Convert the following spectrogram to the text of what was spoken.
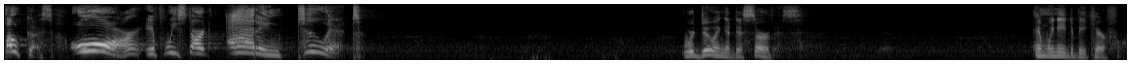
focus, or if we start adding to it, we're doing a disservice. And we need to be careful.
